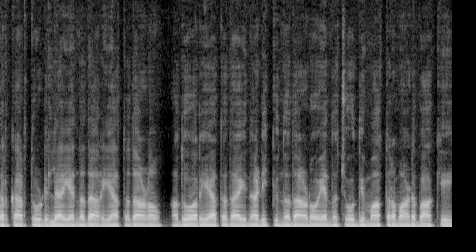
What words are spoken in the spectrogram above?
സർക്കാർ തൊടില്ല എന്നത് അറിയാത്തതാണോ അതോ അറിയാത്തതായി നടിക്കുന്നതാണോ എന്ന ചോദ്യം മാത്രമാണ് ബാക്കി.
